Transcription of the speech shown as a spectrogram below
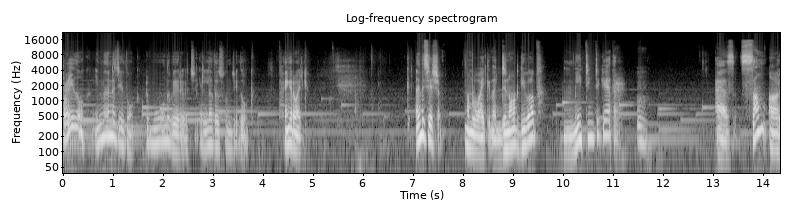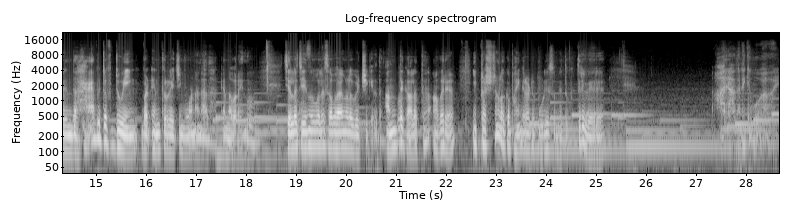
ട്രൈ ചെയ്ത് നോക്ക്. ഇന്ന് തന്നെ ചെയ്ത് നോക്ക്. ഒരു മൂന്ന് പേര് വെച്ച് എല്ലാ ദിവസവും ചെയ്ത് നോക്ക്. ഭയങ്കരമായിരിക്കും. അതിനുശേഷം നമ്മൾ വായിക്കുന്നത് do not give up meeting together. As some are in the habit of doing but encouraging one another എന്ന് പറയുന്നു. ചിലർ ചെയ്യുന്നത് പോലെ സ്വഭാവങ്ങൾ ഉപേക്ഷിക്കരുത്. അന്നത്തെ കാലത്ത് അവർ ഈ പ്രശ്നങ്ങളൊക്കെ ഭയങ്കരമായിട്ട് കൂടിയ സമയത്ത് ഒത്തിരി പേര് ആരാധനയ്ക്ക് പോകാതായി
